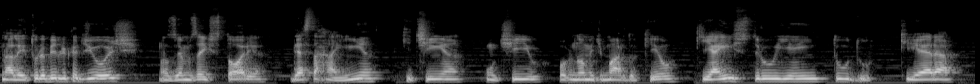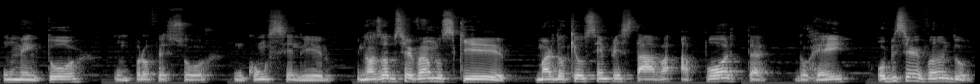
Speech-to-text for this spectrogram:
Na leitura bíblica de hoje, nós vemos a história desta rainha que tinha um tio por nome de Mardoqueu, que a instruía em tudo, que era um mentor, um professor, um conselheiro. E nós observamos que Mardoqueu sempre estava à porta do rei, observando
